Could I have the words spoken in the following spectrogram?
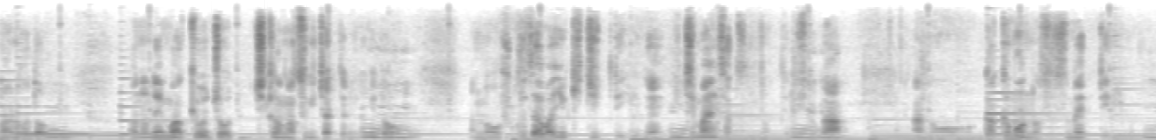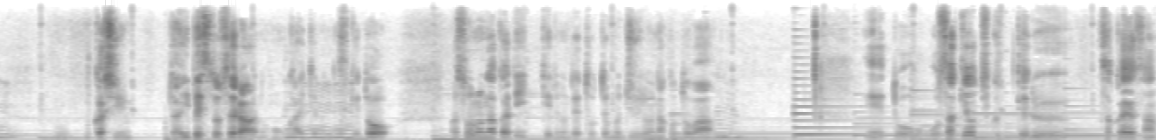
なるほど、うん。あのねまあ今日ちょ時間が過ぎちゃってるんだけど、うん。うんあの福沢諭吉っていうね、うん。一万円札に載ってる人が、あの学問のすすめっていううん。昔大ベストセラーの本を書いてるんですけど、まあ、その中で言ってるのでとても重要なことはう、ん。えー、とお酒を作ってる酒屋さん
